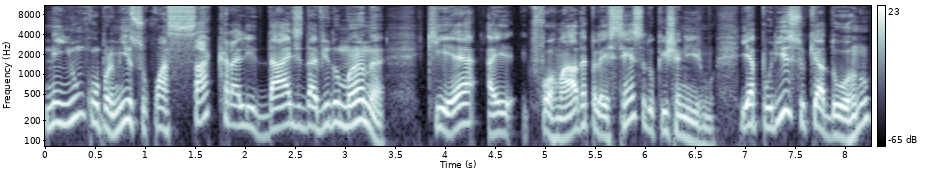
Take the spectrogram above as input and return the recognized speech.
nenhum compromisso com a sacralidade da vida humana, que é a, formada pela essência do cristianismo. E é por isso que Adorno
